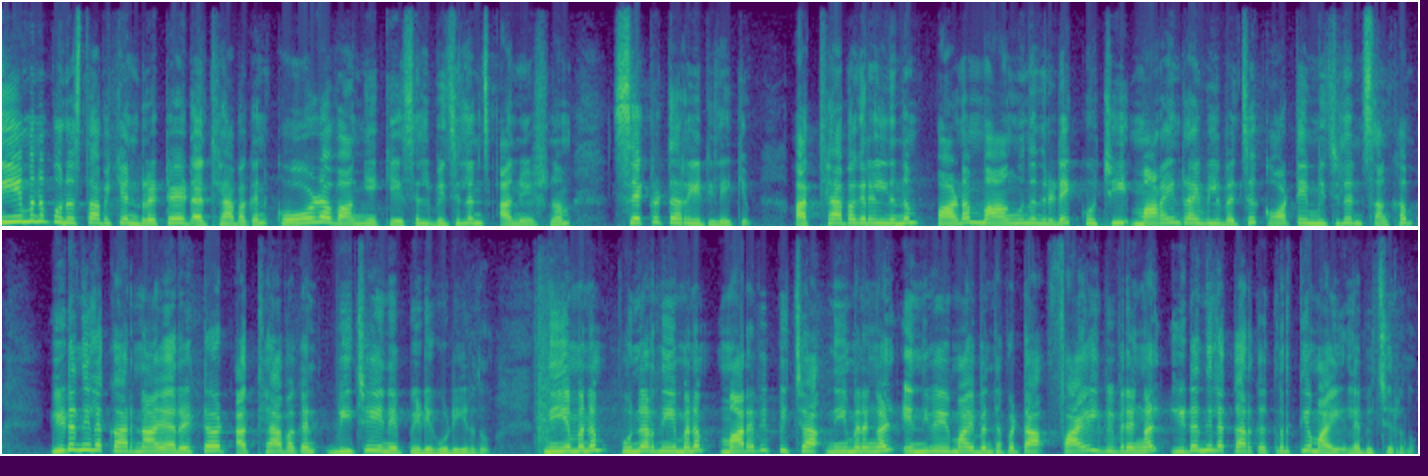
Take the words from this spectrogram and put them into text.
നിയമനം പുനഃസ്ഥാപിക്കാൻ റിട്ടയർഡ് അധ്യാപകൻ കോഴ വാങ്ങിയ കേസിൽ വിജിലൻസ് അന്വേഷണം സെക്രട്ടേറിയറ്റിലേക്കും. അധ്യാപകരിൽ നിന്നും പണം വാങ്ങുന്നതിനിടെ കൊച്ചി മറൈൻ ഡ്രൈവിൽ വെച്ച് കോട്ടയം വിജിലൻസ് സംഘം ഇടനിലക്കാരനായ റിട്ടയർഡ് അധ്യാപകൻ വിജയനെ പിടികൂടിയിരുന്നു. നിയമനം പുനർനിയമനം മരവിപ്പിച്ച നിയമനങ്ങൾ എന്നിവയുമായി ബന്ധപ്പെട്ട ഫയൽ വിവരങ്ങൾ ഇടനിലക്കാർക്ക് കൃത്യമായി ലഭിച്ചിരുന്നു.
